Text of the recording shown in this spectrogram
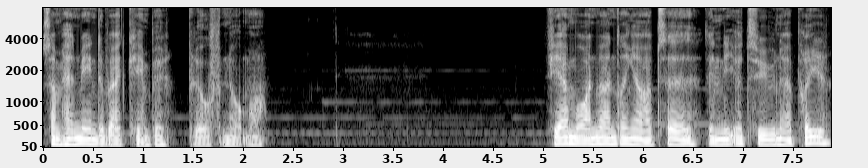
som han mente var et kæmpe bluffnummer. Fjerde morgenvandring er optaget den 29. april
